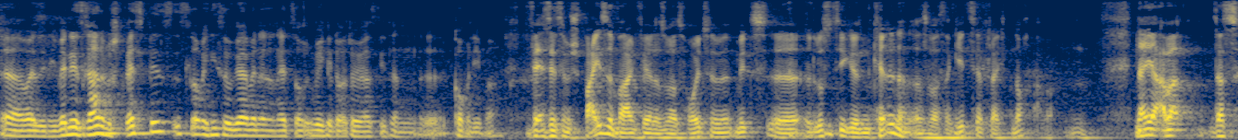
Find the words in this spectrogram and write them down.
Ja, weiß ich nicht. Wenn du jetzt gerade im Stress bist, ist, glaube ich, nicht so geil, wenn du dann jetzt auch irgendwelche Leute hörst, die dann äh, Comedy machen. Wenn es jetzt im Speisewagen wäre oder sowas heute mit äh, lustigen Kellnern oder sowas, dann geht's ja vielleicht noch, aber. Naja, aber das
